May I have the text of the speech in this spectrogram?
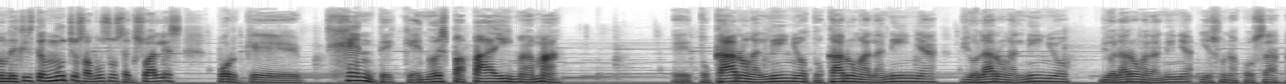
donde existen muchos abusos sexuales porque gente que no es papá y mamá eh, tocaron al niño, tocaron a la niña, violaron al niño, violaron a la niña y es una cosa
